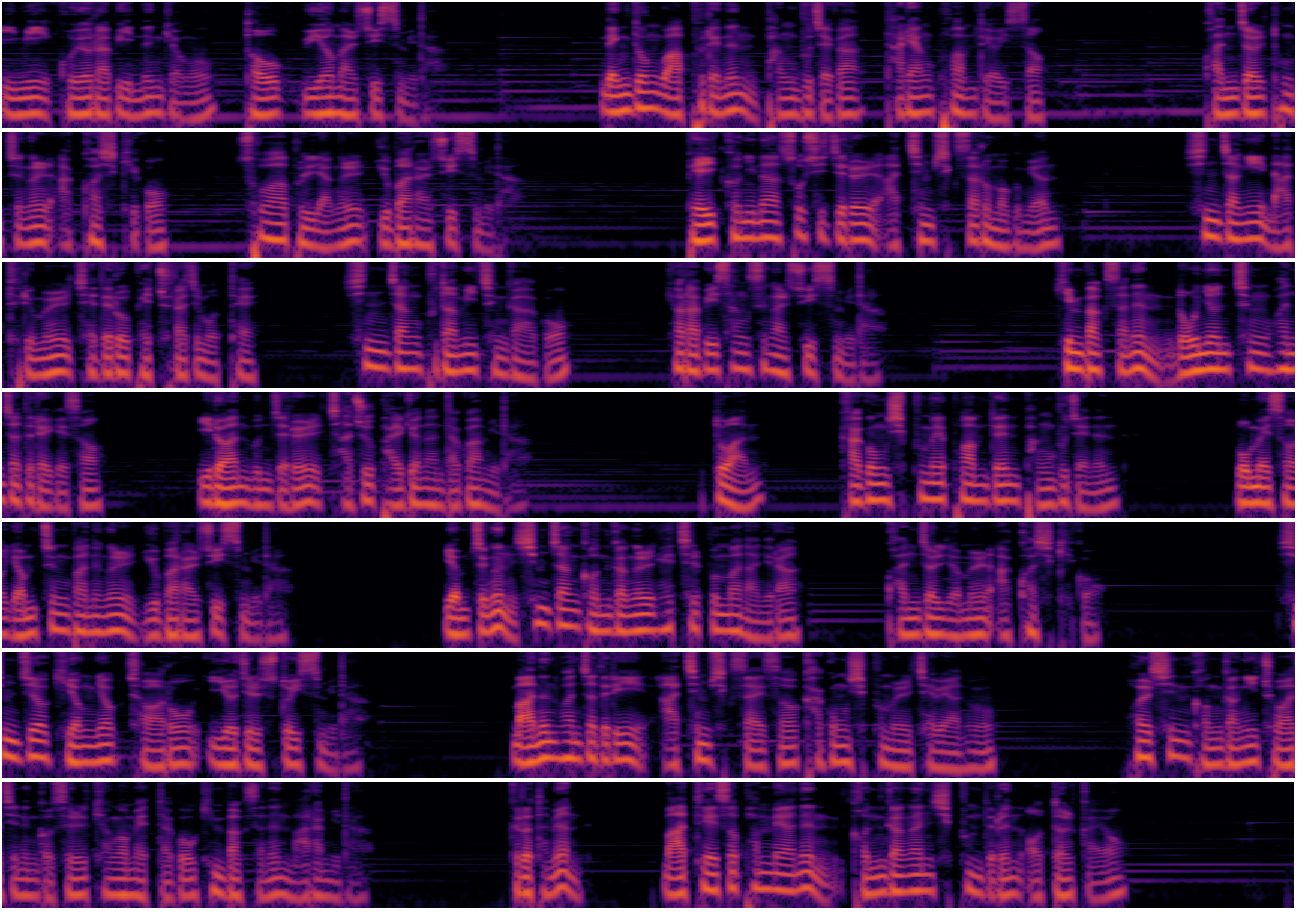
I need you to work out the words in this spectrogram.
이미 고혈압이 있는 경우 더욱 위험할 수 있습니다. 냉동 와플에는 방부제가 다량 포함되어 있어 관절 통증을 악화시키고 소화 불량을 유발할 수 있습니다. 베이컨이나 소시지를 아침 식사로 먹으면 신장이 나트륨을 제대로 배출하지 못해 신장 부담이 증가하고 혈압이 상승할 수 있습니다. 김 박사는 노년층 환자들에게서 이러한 문제를 자주 발견한다고 합니다. 또한 가공식품에 포함된 방부제는 몸에서 염증 반응을 유발할 수 있습니다. 염증은 심장 건강을 해칠 뿐만 아니라 관절염을 악화시키고 심지어 기억력 저하로 이어질 수도 있습니다. 많은 환자들이 아침 식사에서 가공식품을 제외한 후 훨씬 건강이 좋아지는 것을 경험했다고 김 박사는 말합니다. 그렇다면 마트에서 판매하는 건강한 식품들은 어떨까요?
